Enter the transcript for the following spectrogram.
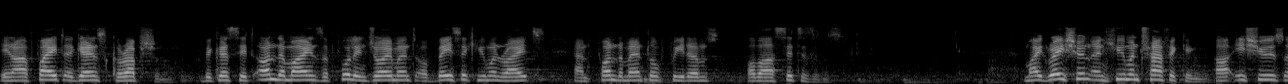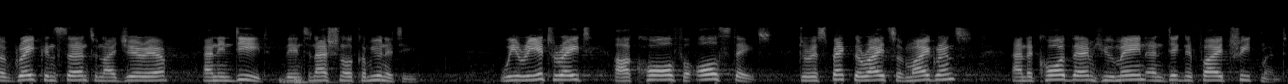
in our fight against corruption because it undermines the full enjoyment of basic human rights and fundamental freedoms of our citizens. Migration and human trafficking are issues of great concern to Nigeria and indeed the international community. We reiterate our call for all states to respect the rights of migrants and accord them humane and dignified treatment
